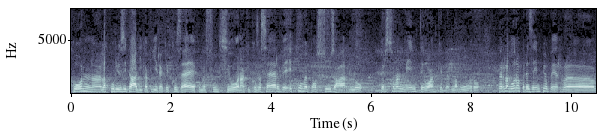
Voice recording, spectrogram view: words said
con la curiosità di capire che cos'è, come funziona, che cosa serve e come posso usarlo personalmente o anche per lavoro. Per lavoro per esempio per uh,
